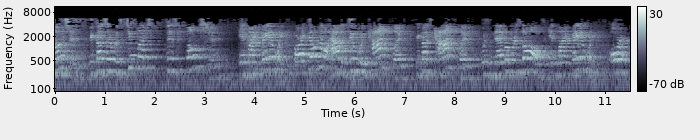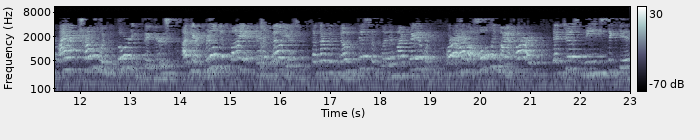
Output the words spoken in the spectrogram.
emotion because there was too much dysfunction in my family. Or I don't know how to deal with conflict because conflict was never resolved in my family. Or I have trouble with authority figures. I get real defiant and rebellious because there was no discipline in my family. Or I have a hole in my heart that just needs to get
